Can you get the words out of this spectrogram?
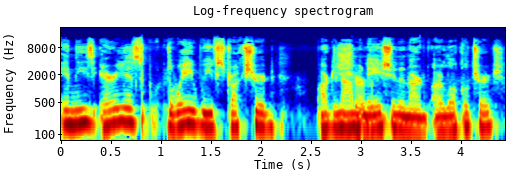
in these areas the way we've structured our denomination sure. and our, our local church?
